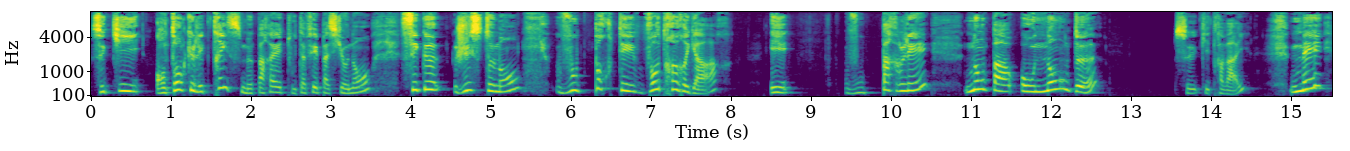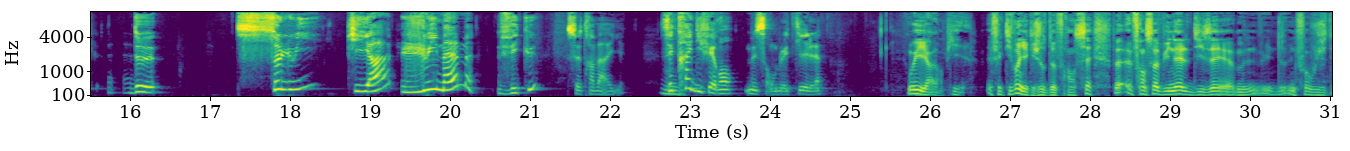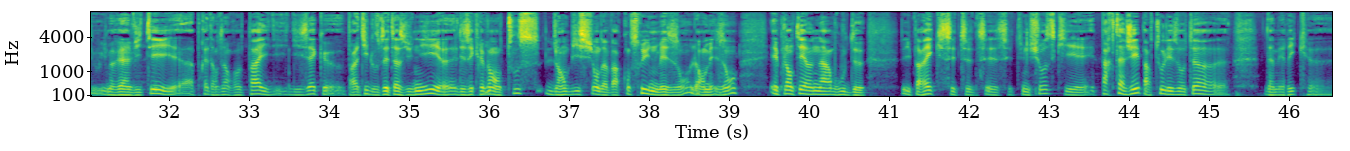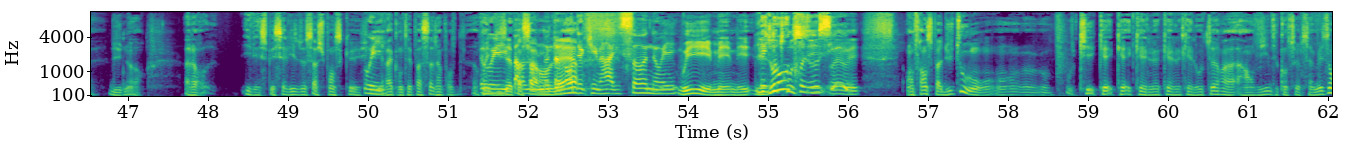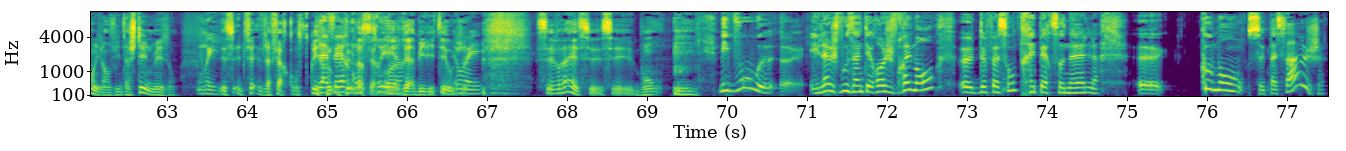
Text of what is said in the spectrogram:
ce qui, en tant que lectrice, me paraît tout à fait passionnant, c'est que justement, vous portez votre regard et vous parlez non pas au nom de ceux qui travaillent, mais de celui qui a lui-même vécu ce travail. C'est Mm. très différent, me semble-t-il. Oui, alors puis effectivement, il y a quelque chose de français. Euh, François Bunel disait euh, une fois où, il m'avait invité, après dans un repas, il, il disait que, paraît-il, aux États-Unis, euh, les écrivains ont tous l'ambition d'avoir construit une maison, leur maison, et planté un arbre ou deux. Il paraît que c'est une chose qui est partagée par tous les auteurs euh, d'Amérique euh, du Nord. Alors. Il est spécialiste de ça. Je pense qu'il Oui. ne racontait pas ça n'importe. Enfin, il oui, disait pas ça en l'air. de Jim Harrison, oui. Oui, mais, mais les autres aussi. aussi. ouais, ouais. En France, pas du tout. On- on- qui- quel, quel- quel- quel- quel auteur a, envie de construire sa maison? Il a envie d'acheter une maison Oui. et de, faire- de la faire construire, La faire construire. réhabiliter. oui. C'est vrai, c'est bon. Mais vous, euh, euh, et là je vous interroge vraiment euh, de façon très personnelle, euh, comment ce passage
